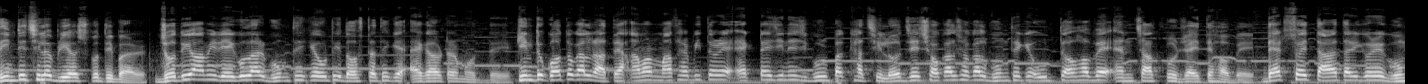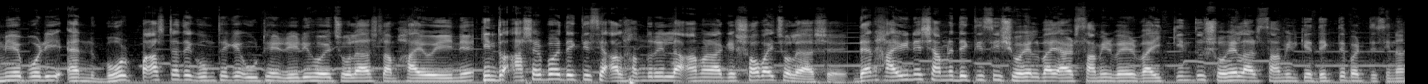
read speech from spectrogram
দিনটি ছিল বৃহস্পতিবার। যদিও আমি রেগুলার ঘুম থেকে উঠি দশটা থেকে এগারোটার মধ্যে। কিন্তু গতকাল রাতে আমার মাথার ভিতরে একটাই জিনিস ঘুরপাক খাচ্ছিল যে সকাল সকাল ঘুম থেকে উঠতে হবে এন্ড চাঁদপুর যাইতে হবে। দ্যাটস ওয়াই তাড়াতাড়ি করে ঘুমিয়ে পড়ি এন্ড ভোর পাঁচটাতে ঘুম থেকে উঠে রেডি হয়ে চলে আসলাম হাইওয়ে কিন্তু আসার পর দেখতেছি আলহামদুলিল্লাহ আমার আগে সবাই চলে আসে। দেন হাইওয়ের সামনে দেখতেছি সোহেল ভাই আর সামির ভাইয়ের বাইক কিন্তু সোহেল আর সামিরকে দেখতে পারতেছি না।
